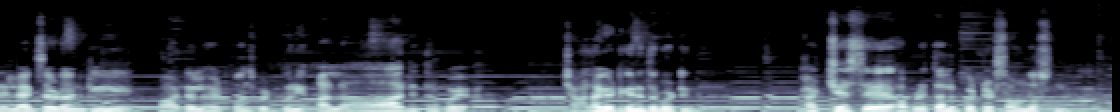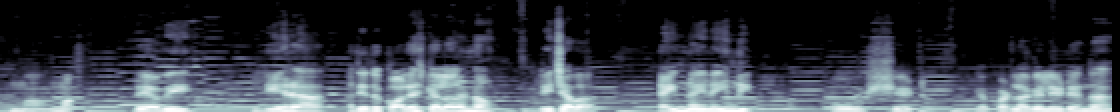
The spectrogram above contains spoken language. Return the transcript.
రిలాక్స్ అవ్వడానికి పాటలు హెడ్ ఫోన్స్ పెట్టుకొని అలా నిద్రపోయా. చాలా గట్టిగా నిద్రపట్టింది. కట్ చేస్తే అప్పుడే తలుపు కొట్టినట్టు సౌండ్ వస్తుంది. మా అమ్మ రే అవి లేరా? అదేదో కాలేజ్కి వెళ్ళాలన్నావు? లేచావా? టైం నైన్ అయింది. ఓ షేట్ ఎప్పటిలాగే లేట్ అయిందా?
